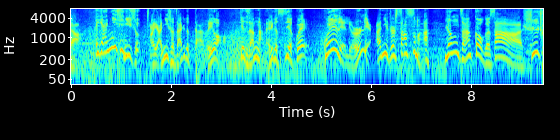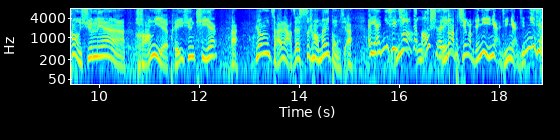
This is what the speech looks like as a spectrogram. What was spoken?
呀，哎呀，你是你说，哎呀，你说咱这个单位啊，这给咱安排这个事也怪怪了灵儿了啊！你这是啥事嘛？啊，让咱搞个啥市场训练、行业培训体验，哎，让咱俩在市场卖东西，哎，哎呀，你先去，你在报社里，我不去，我不去，你年轻年轻，你先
